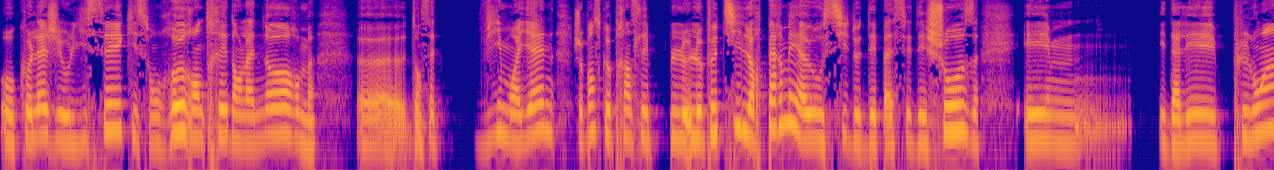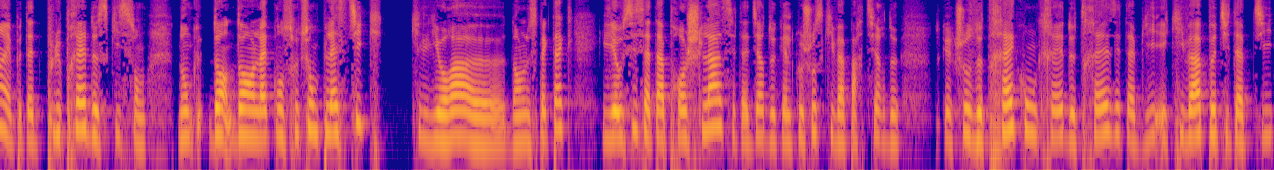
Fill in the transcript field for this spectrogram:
au collège et au lycée, qui sont re-rentrés dans la norme, euh, dans cette vie moyenne, je pense que Prince le, Petit leur permet à eux aussi de dépasser des choses et, d'aller plus loin et peut-être plus près de ce qu'ils sont. Donc dans la construction plastique qu'il y aura euh, dans le spectacle, il y a aussi cette approche-là, c'est-à-dire de quelque chose qui va partir de, quelque chose de très concret, de très établi, et qui va petit à petit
